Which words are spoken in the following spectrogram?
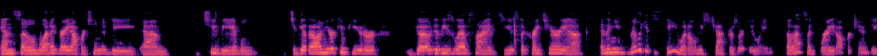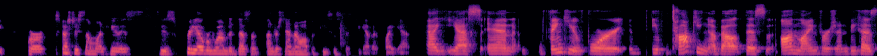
And so, what a great opportunity um, to be able to get on your computer, go to these websites, use the criteria, and then you really get to see what all these chapters are doing. So that's a great opportunity for especially someone who is who's pretty overwhelmed and doesn't understand how all the pieces fit together quite yet. Uh, yes, and thank you for talking about this online version because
